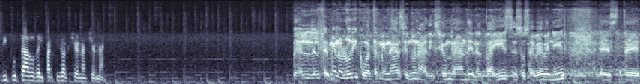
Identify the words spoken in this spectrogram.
diputado del Partido Acción Nacional. El, el, término lúdico va a terminar siendo una adicción grande en el país, eso se ve venir. Este,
